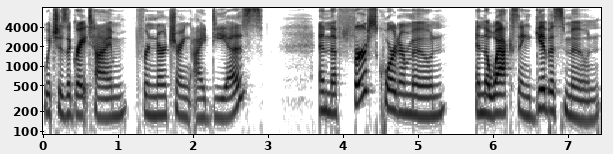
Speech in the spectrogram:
which is a great time for nurturing ideas. And the first quarter moon and the waxing gibbous moon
